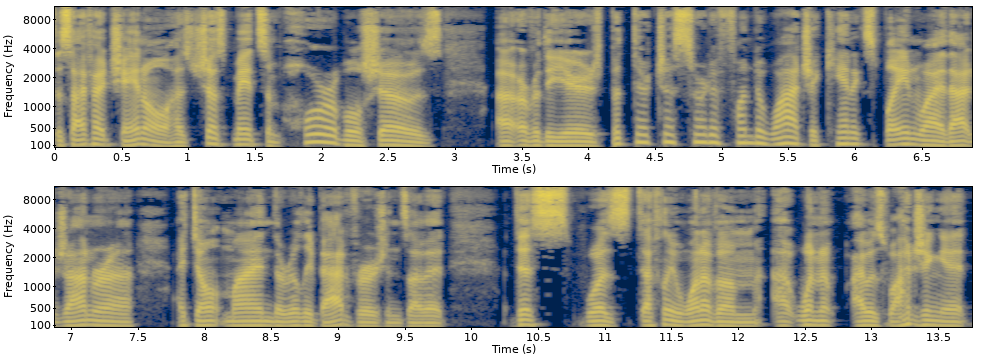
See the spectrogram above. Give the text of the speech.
The Sci-Fi Channel has just made some horrible shows uh, over the years, but they're just sort of fun to watch. I can't explain why that genre. I don't mind the really bad versions of it. This was definitely one of them. Uh, when I was watching it,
